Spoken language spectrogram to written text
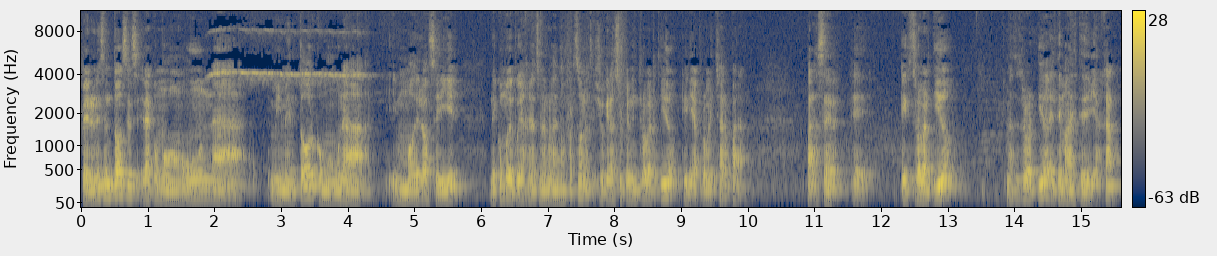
Pero en ese entonces era como una, mi mentor, como una, un modelo a seguir de cómo te podías relacionar con las demás personas. Y yo que era súper introvertido, quería aprovechar para, para ser extrovertido, más extrovertido, el tema de este de viajar.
